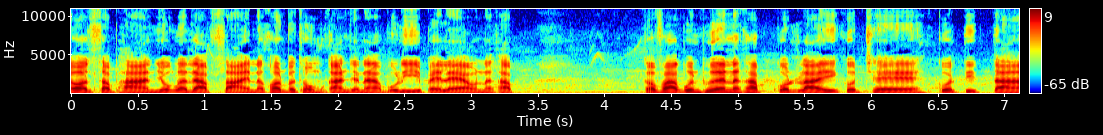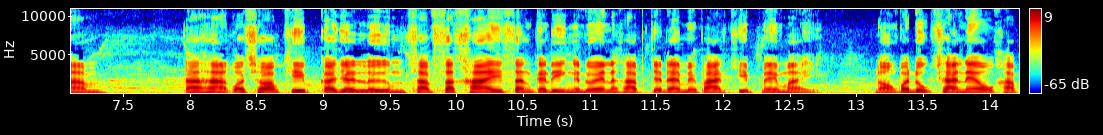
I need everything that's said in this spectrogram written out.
ลอดสะพานยกระดับสายนครปฐมกาญจนบุรีไปแล้วนะครับ ก็ฝากเพื่อนๆนะครับ กดไลค์ กดแชร์ กดติดตาม ถ้าหากว่าชอบคลิปก็อย่าลืมซับสไครต์สั่นกระดิ่งกันด้วยนะครับ จะได้ไม่พลาดคลิปใหม่ๆน้องประดุกชาแนลครับ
